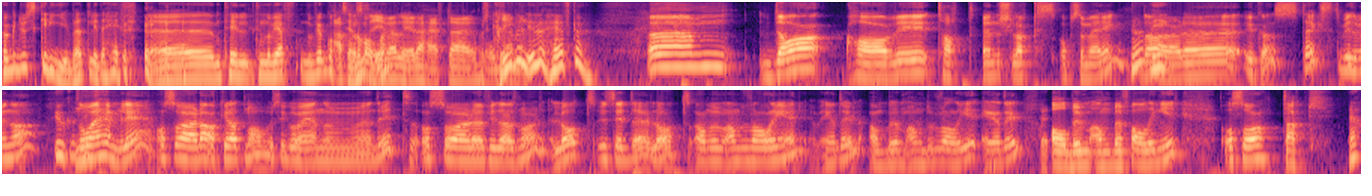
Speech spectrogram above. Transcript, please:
Kan ikke du skrive et lite hefte til, til når, vi er, når vi har gått Jeg skal gjennom alle? et lite hefte. Skriv et lille hefte. Um, da har vi tatt en slags oppsummering. Ja, da er det ukas tekst. Begynner vi nå. Ukas Nå er hemmelig, og så er det akkurat nå. Vi skal gå gjennom eh, dritt. Og så er det Fidels mål. Låt, utstilte, låt, albumanbefalinger. En gang til. Albumanbefalinger. En gang til. Albumanbefalinger. Og så takk. Ja.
